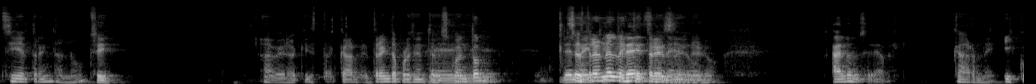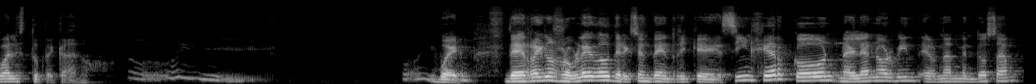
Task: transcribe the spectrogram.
Sí, el 30, ¿no? Sí. A ver, aquí está carne, 30% de descuento. Eh, Se estrena el 23 de enero. Al 11 de abril. Carne. ¿Y cuál es tu pecado? Bueno, de Reinos Robledo, dirección de Enrique Singer, con Nailea Norvind, Hernán Mendoza,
